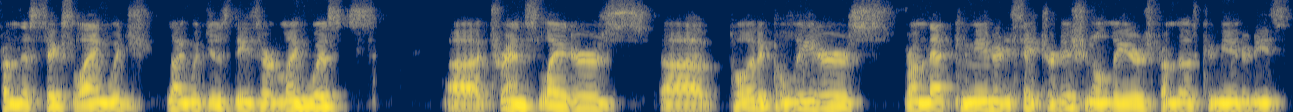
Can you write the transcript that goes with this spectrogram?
from the six language languages. These are linguists, uh, translators, uh, political leaders from that community, say traditional leaders from those communities.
